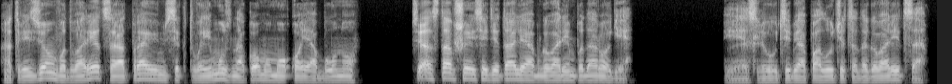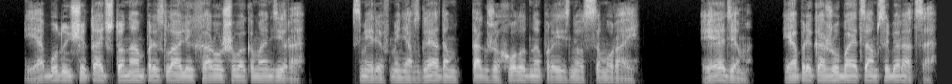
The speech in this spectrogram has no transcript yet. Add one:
отвезем во дворец и отправимся к твоему знакомому Оябуну. Все оставшиеся детали обговорим по дороге. Если у тебя получится договориться, я буду считать, что нам прислали хорошего командира. Смерив меня взглядом, так же холодно произнес самурай. Едем. Я прикажу бойцам собираться.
